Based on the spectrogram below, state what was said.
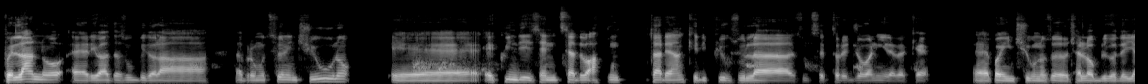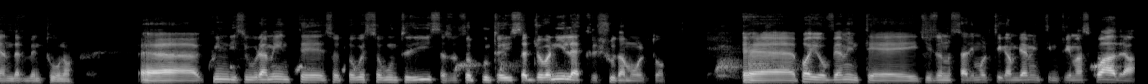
quell'anno è arrivata subito la, la promozione in C1 e, e, quindi si è iniziato a puntare puntare anche di più sul, sul settore giovanile perché eh, poi in C1 c'è l'obbligo degli under 21. Eh, quindi sicuramente sotto questo punto di vista, sotto il punto di vista giovanile, è cresciuta molto. Eh, poi ovviamente ci sono stati molti cambiamenti in prima squadra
